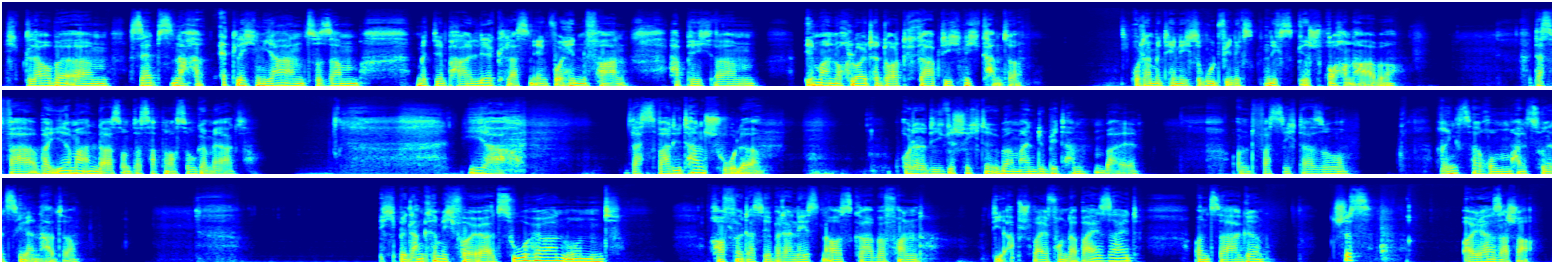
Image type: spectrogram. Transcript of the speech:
Ich glaube, ähm, selbst nach etlichen Jahren zusammen mit den Parallelklassen irgendwo hinfahren, habe ich ähm, immer noch Leute dort gehabt, die ich nicht kannte. Oder mit denen ich so gut wie nichts gesprochen habe. Das war bei ihr immer anders und das hat man auch so gemerkt. Ja, das war die Tanzschule. Oder die Geschichte über meinen Debütantenball. Und was ich da so ringsherum halt zu erzählen hatte. Ich bedanke mich für euer Zuhören und hoffe, dass ihr bei der nächsten Ausgabe von Die Abschweifung dabei seid und sage Tschüss, euer Sascha.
